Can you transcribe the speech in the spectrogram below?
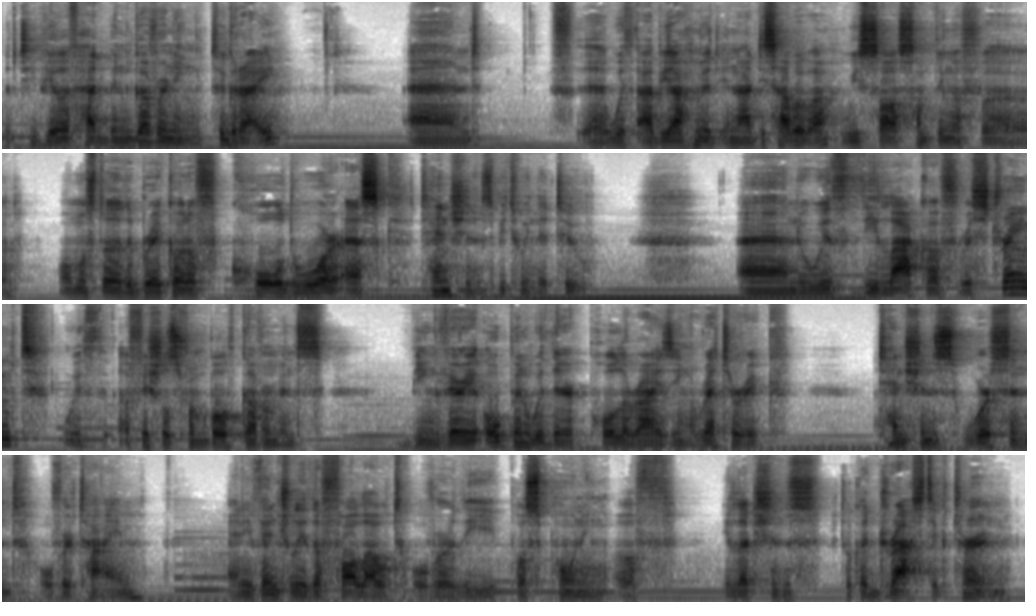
the TPLF had been governing Tigray. And uh, with Abiy Ahmed in Addis Ababa, we saw something of uh, almost uh, the breakout of Cold War esque tensions between the two. And with the lack of restraint, with officials from both governments being very open with their polarizing rhetoric, tensions worsened over time and eventually the fallout over the postponing of elections took a drastic turn,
